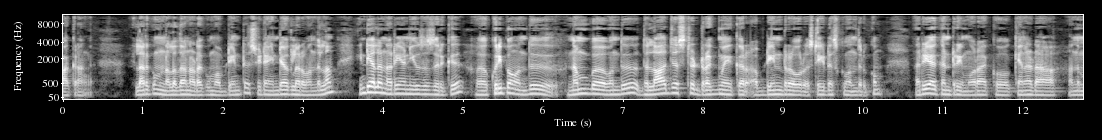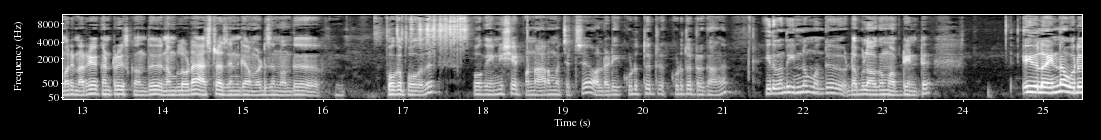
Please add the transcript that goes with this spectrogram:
பார்க்குறாங்க எல்லாருக்கும் நல்லதாக நடக்கும் அப்படின்ட்டு ஸ்ட்ரெயிட்டாக இந்தியாவுக்குள்ளே வந்துடலாம். இந்தியாவில் நிறைய நியூஸஸ் இருக்குது uh, குறிப்பாக வந்து நம்ம வந்து த லார்ஜஸ்ட் ட்ரக் மேக்கர் அப்படின்ற ஒரு ஸ்டேட்டஸ்க்கு வந்திருக்கோம். நிறைய கண்ட்ரி மொராக்கோ கனடா அந்த மாதிரி நிறைய கண்ட்ரீஸ்க்கு வந்து நம்மளோட ஆஸ்ட்ராஜென்கா மெடிசன் வந்து போக போகுது. போக இனிஷியேட் பண்ண ஆரம்பிச்சிருச்சு. ஆல்ரெடி கொடுத்துட்டு கொடுத்துட்ருக்காங்க இது வந்து இன்னும் வந்து டபுள் ஆகும் அப்படின்ட்டு. இதில் என்ன ஒரு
